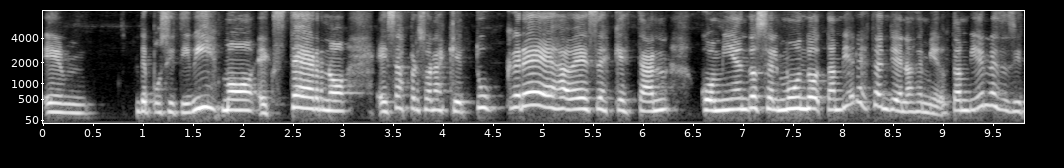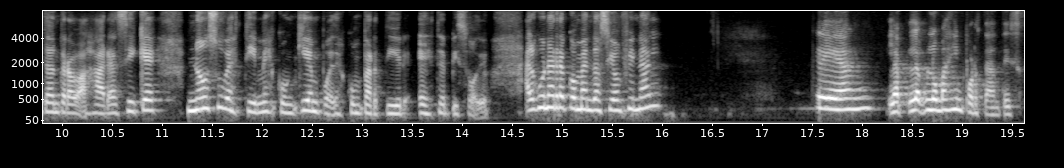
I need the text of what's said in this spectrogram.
de positivismo externo, esas personas que tú crees a veces que están comiéndose el mundo, también están llenas de miedo, también necesitan trabajar. Así que no subestimes con quién puedes compartir este episodio. ¿Alguna recomendación final? Crean, lo más importante es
